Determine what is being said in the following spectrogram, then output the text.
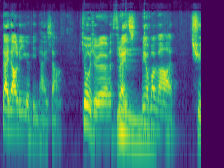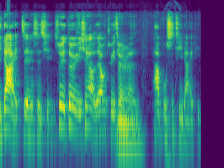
带到另一个平台上。就我觉得 Threads 没有办法取代这件事情。所以对于现在有在用 Twitter 的人，嗯、它不是替代品；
